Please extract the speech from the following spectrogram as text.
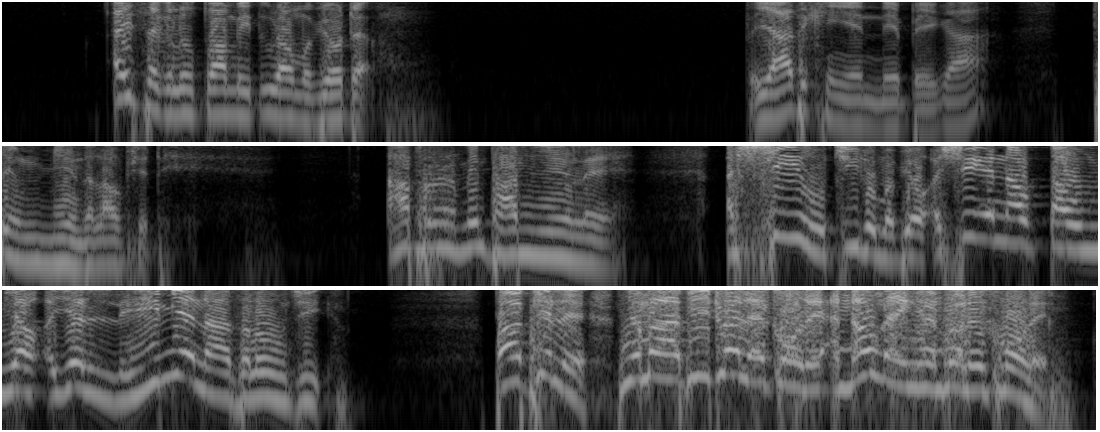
။အဲ့စကလို့တွားမိသူတော့မပြောတတ်။ဘုရားသခင်ရဲ့နေပေကသင်မြင်တဲ့လောက်ဖြစ်တယ်။အာဗြဟံမင်းဘာမြင်လဲ။အရှိကိုကြည့်လို့မပြောအရှိအနောက်တောင်မြောက်အရက်လေးမျက်နှာစလုံးကြည့်။ဘာဖြစ်လဲမြန်မာပြည်အတွက်လည်းခေါ်တယ်အနောက်နိုင်ငံအတွက်လည်းခေါ်တယ်။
